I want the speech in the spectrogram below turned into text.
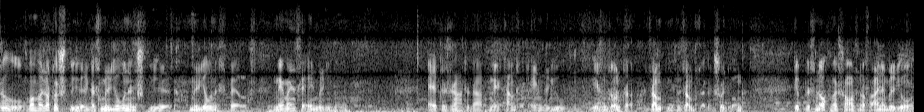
So, wollen wir Lotto spielen? Das Millionenspiel. Millionenspel. Mehr Menschen, 1 Million. Elke Zaterdag mehr Tanz auf 1 Million. Jeden Sonntag, Sam jeden Samstag, Entschuldigung, gibt es noch mehr Chancen auf eine Million.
